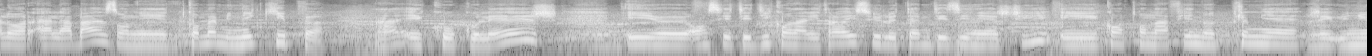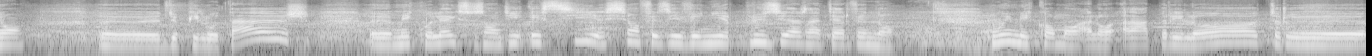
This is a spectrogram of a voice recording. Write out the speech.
Alors à la base, on est quand même une équipe hein, éco-collège et euh, on s'était dit qu'on allait travailler sur le thème des énergies et quand on a fait notre première réunion euh, de pilotage, euh, mes collègues se sont dit et si, on faisait venir plusieurs intervenants? Oui, mais comment? Alors, après l'autre, euh,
